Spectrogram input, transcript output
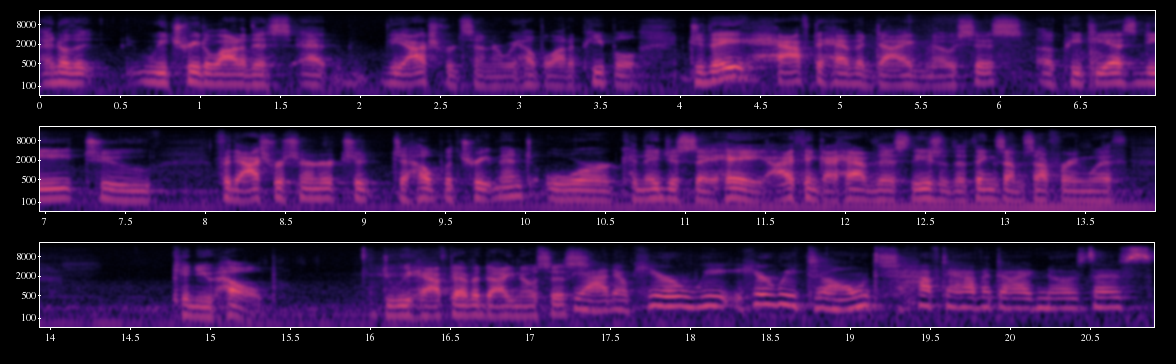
I know that we treat a lot of this at the Oxford Center, we help a lot of people. Do they have to have a diagnosis of PTSD to for the Oxford Center to, to help with treatment, or can they just say, "Hey, I think I have this. These are the things I'm suffering with. Can you help?" Do we have to have a diagnosis? Yeah, no, here we here we don't have to have a diagnosis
